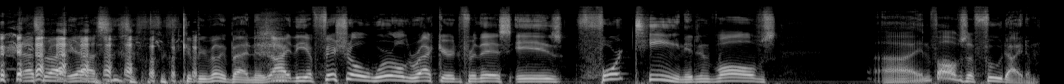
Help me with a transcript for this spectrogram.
That's right. Yes, could be really bad news. All right, the official world record for this is 14. It involves uh, involves a food item.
